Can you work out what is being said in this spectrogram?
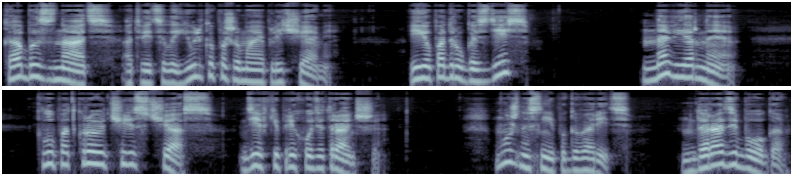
«Кабы знать», — ответила Юлька, пожимая плечами. «Ее подруга здесь?» «Наверное. Клуб откроют через час. Девки приходят раньше. Можно с ней поговорить?» «Да ради бога».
